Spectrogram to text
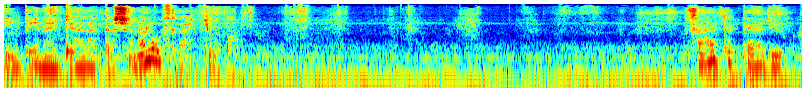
szintén egyenletesen eloszlatjuk. Feltekerjük.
